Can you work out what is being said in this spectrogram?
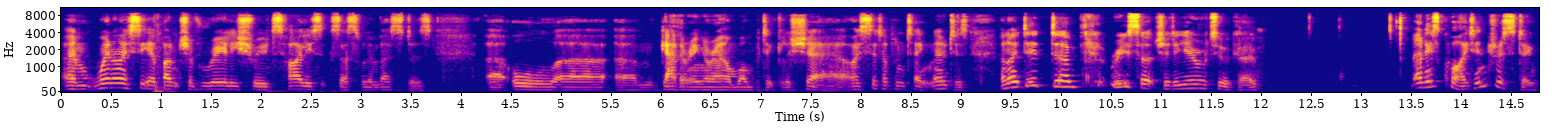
And when I see a bunch of really shrewd, highly successful investors uh, all uh, um, gathering around one particular share, I sit up and take notice. And I did um, research it a year or two ago, and it's quite interesting.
